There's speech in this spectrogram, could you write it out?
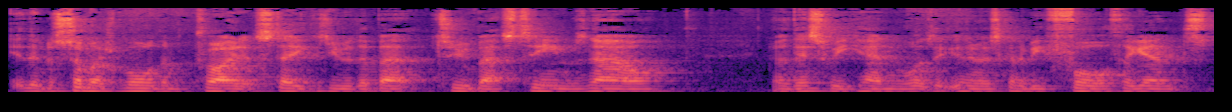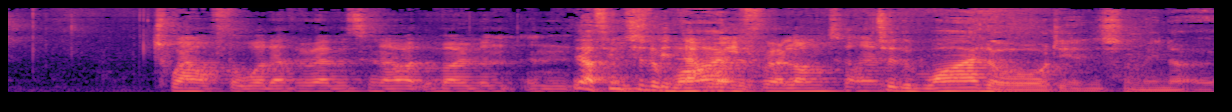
there was so much more than pride at stake because you were the be- two best teams. Now, you know, this weekend was it? You know, it's going to be fourth against twelfth or whatever Everton are at the moment, and Yeah, I think to the been that way wider- for a long time. To the wider audience, I mean, uh,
